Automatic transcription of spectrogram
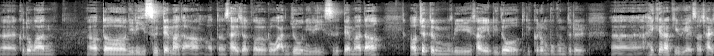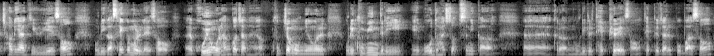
에, 그동안 어떤 일이 있을 때마다 어떤 사회적으로 안 좋은 일이 있을 때마다 어쨌든 우리 사회 리더들이 그런 부분들을 어, 해결하기 위해서 잘 처리하기 위해서 우리가 세금을 내서 어, 고용을 한 거잖아요. 국정 운영을 우리 국민들이 모두 할 수 없으니까 어, 그런 우리를 대표해서 대표자를 뽑아서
